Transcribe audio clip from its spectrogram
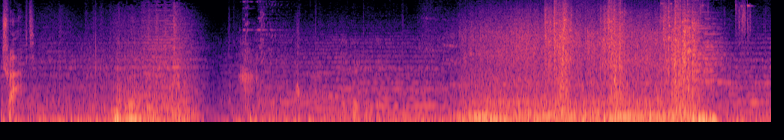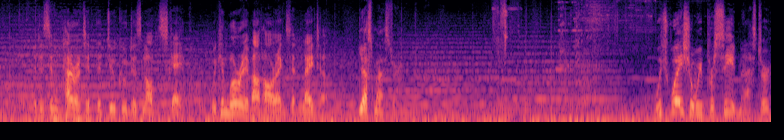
trapped. It is imperative that Dooku does not escape. We can worry about our exit later. Yes, Master. Which way shall we proceed, Master?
